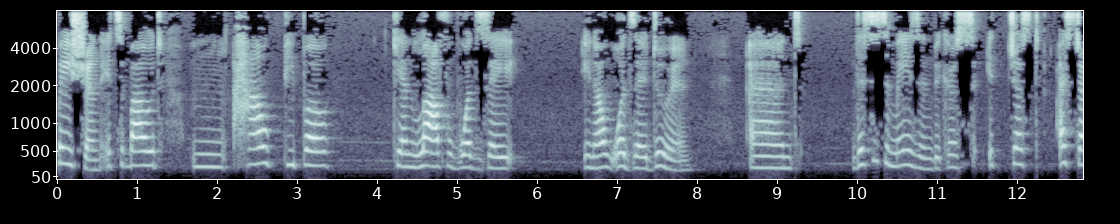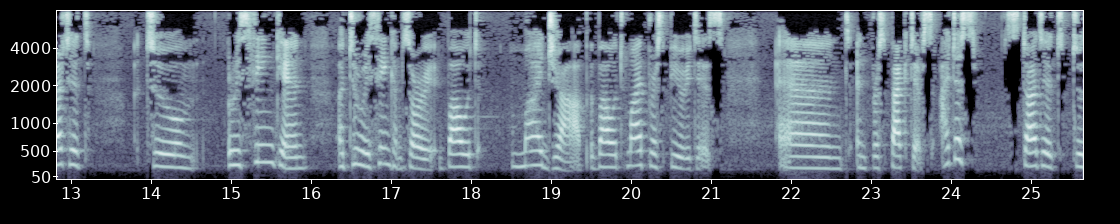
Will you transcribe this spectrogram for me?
patience it's about um, how people can love what they you know what they're doing. And this is amazing because it just i started to rethinking uh, to rethink, I'm sorry, about my job, about my prosperities and and perspectives. I just started to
